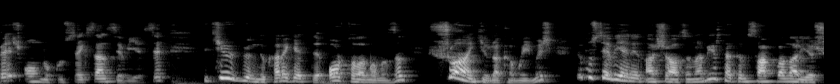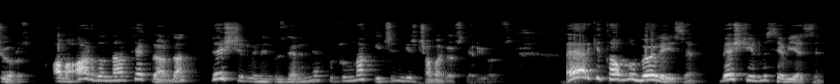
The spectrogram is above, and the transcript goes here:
5.19.80 seviyesi 200 günlük hareketli ortalamamızın şu anki rakamıymış ve bu seviyenin aşağısına bir takım sarkmalar yaşıyoruz. Ama ardından tekrardan 5.20'nin üzerinde tutunmak için bir çaba gösteriyoruz. Eğer ki tablo böyle ise 5.20 seviyesi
